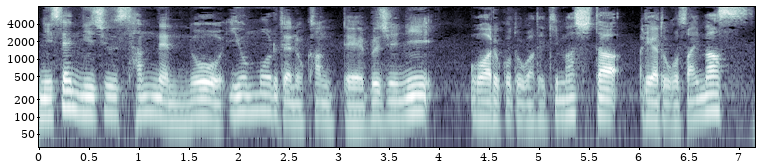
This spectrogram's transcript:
2023年のイオンモールでの鑑定無事に終わることができました。ありがとうございます。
